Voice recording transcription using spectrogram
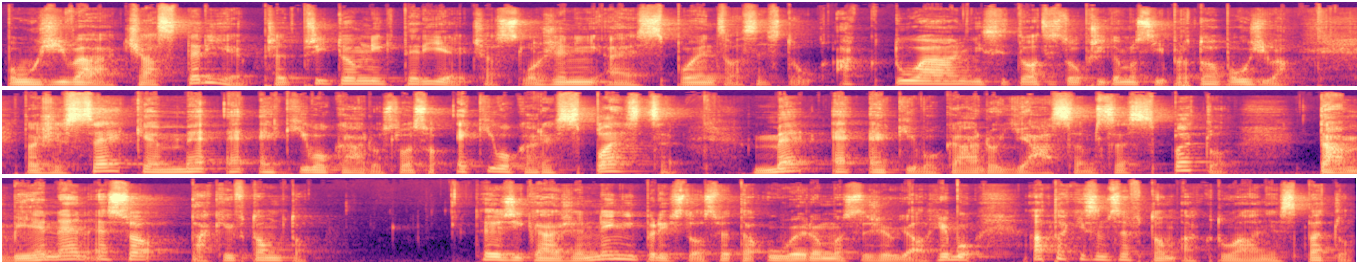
používá čas, který je předpřítomný, který je čas složený a je spojen vlastně s tou aktuální situací, s tou přítomností, proto ho používá. Takže se ke me e equivocado, sloveso equivocare splesce. Me e equivocado, já jsem se spletl. También en eso, taky v tomto. Tedy říká, že není pryč z toho světa, uvědomil si, že udělal chybu a taky jsem se v tom aktuálně spletl.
